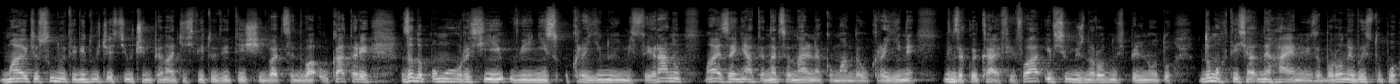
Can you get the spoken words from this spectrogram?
мають усунути від участі у чемпіонаті світу 2022 у Катарі за допомогою Росії у війні з Україною. Місце Ірану має зайняти національна команда України. Він закликає ФІФА і всю міжнародну спільноту домогтися негайної заборони виступу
